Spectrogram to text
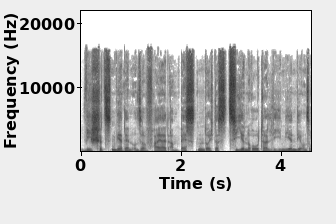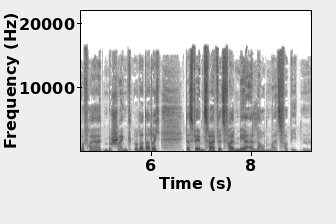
Wie schützen wir denn unsere Freiheit am besten? Durch das Ziehen roter Linien, die unsere Freiheiten beschränken, oder dadurch, dass wir im Zweifelsfall mehr erlauben als verbieten?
